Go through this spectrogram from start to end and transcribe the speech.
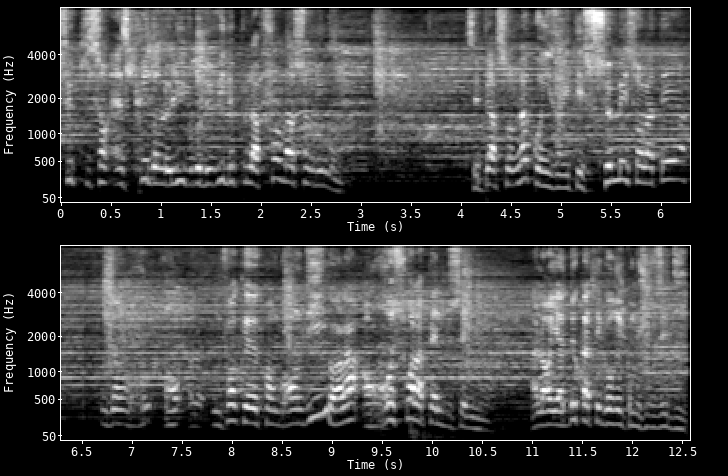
Ceux qui sont inscrits dans le livre de vie depuis la fondation du monde. Ces personnes-là, quand ils ont été semés sur la terre, ils ont, on- une fois qu'on grandit, voilà, on reçoit l'appel du Seigneur. Alors il y a deux catégories, comme je vous ai dit.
